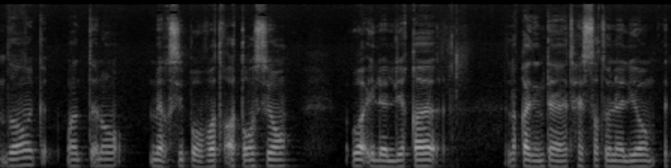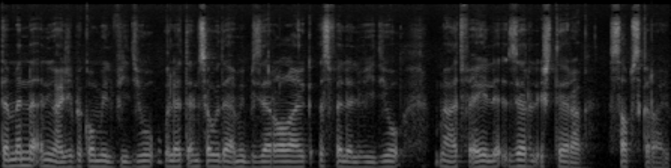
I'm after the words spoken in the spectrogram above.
Donc, maintenant, merci pour votre attention. وإلى اللقاء. لقد انتهت حصتنا اليوم. أتمنى أن يعجبكم الفيديو ولا تنسوا دعمي بزر لايك أسفل الفيديو مع تفعيل زر الاشتراك. سبسكرايب.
